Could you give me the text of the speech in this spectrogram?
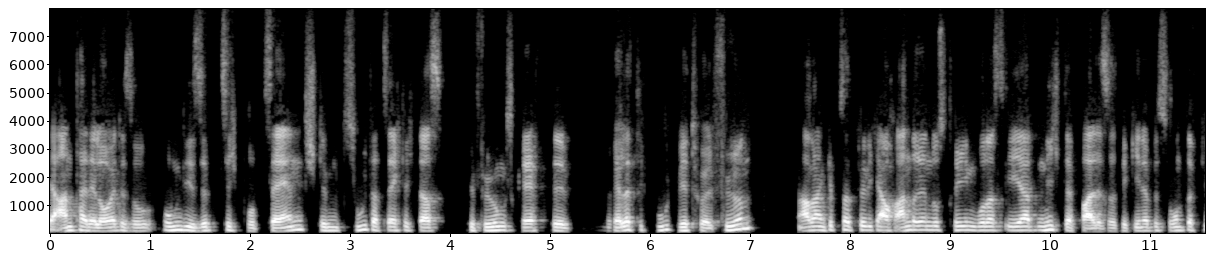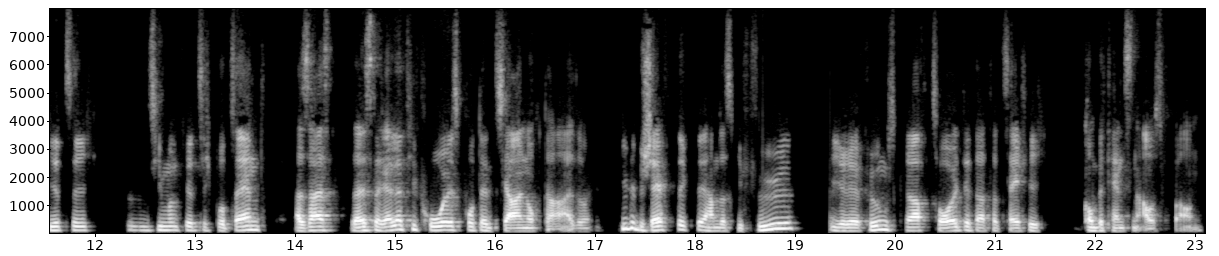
der Anteil der Leute so um die 70 Prozent stimmt zu tatsächlich, dass die Führungskräfte relativ gut virtuell führen. Aber dann gibt es natürlich auch andere Industrien, wo das eher nicht der Fall ist. Also wir gehen ja bis runter 40, 47 Prozent. Das heißt, da ist ein relativ hohes Potenzial noch da. Also viele Beschäftigte haben das Gefühl, ihre Führungskraft sollte da tatsächlich Kompetenzen ausbauen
